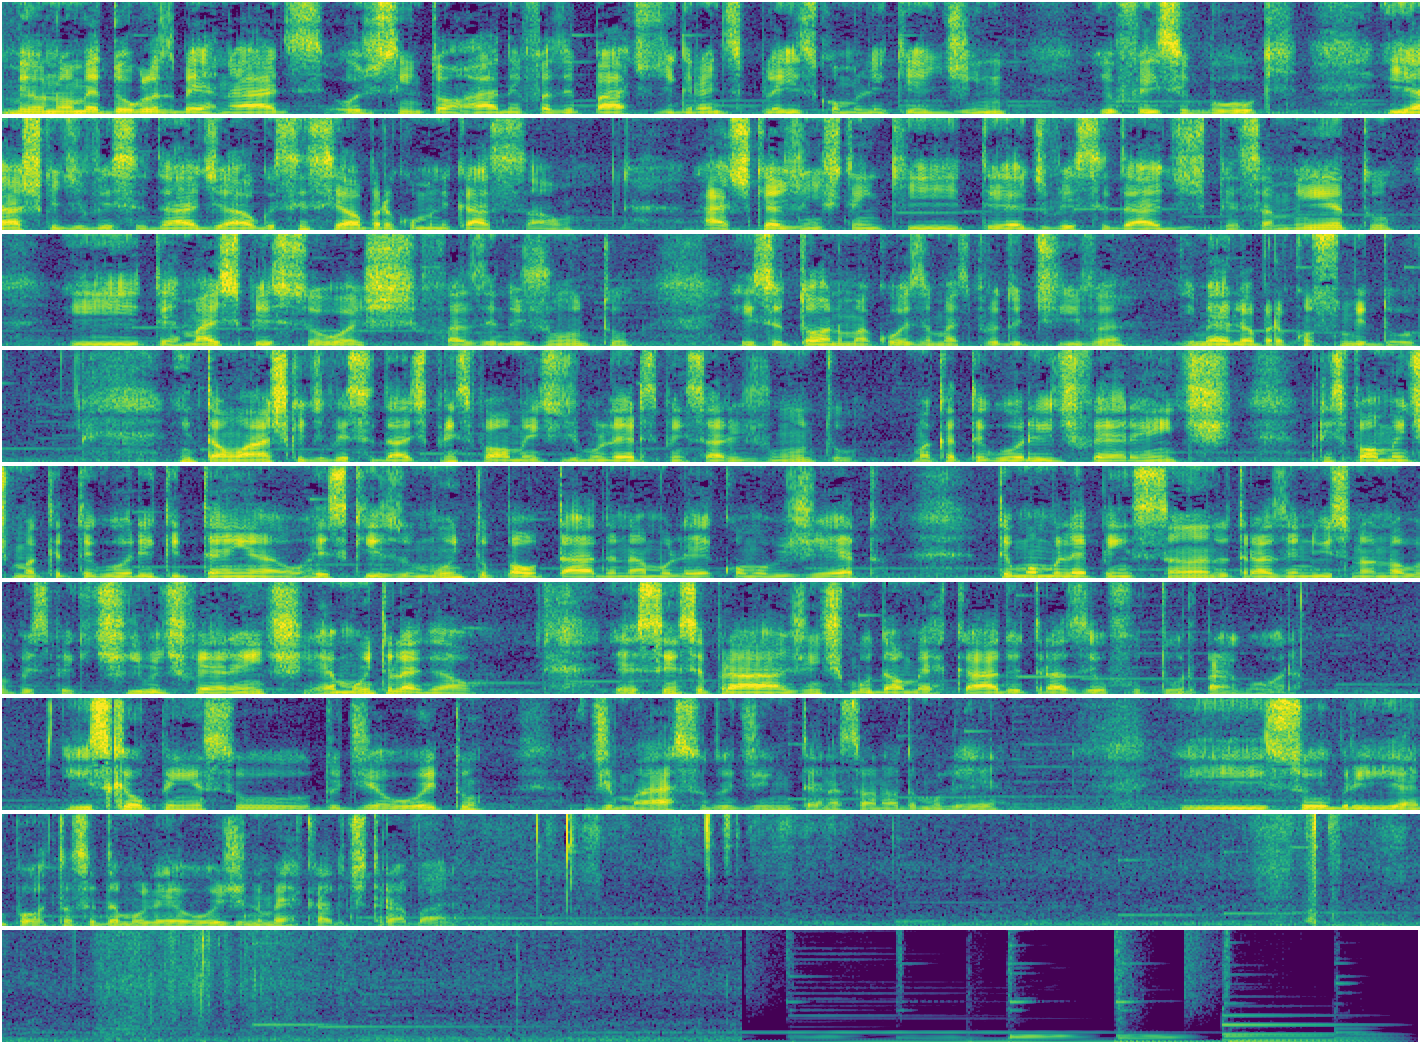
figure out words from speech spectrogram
Meu nome é Douglas Bernardes. Hoje sinto honrado em fazer parte de grandes players como o LinkedIn e o Facebook e acho que diversidade é algo essencial para a comunicação. Acho que a gente tem que ter a diversidade de pensamento e ter mais pessoas fazendo junto. Isso torna uma coisa mais produtiva e melhor para o consumidor. Então acho que a diversidade, principalmente de mulheres pensarem junto, uma categoria diferente, principalmente uma categoria que tenha o resquício muito pautado na mulher como objeto. Ter uma mulher pensando, trazendo isso numa nova perspectiva diferente, é muito legal. É essência para a gente mudar o mercado e trazer o futuro para agora. Isso que eu penso do dia 8 de março, do Dia Internacional da Mulher, e sobre a importância da mulher hoje no mercado de trabalho.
